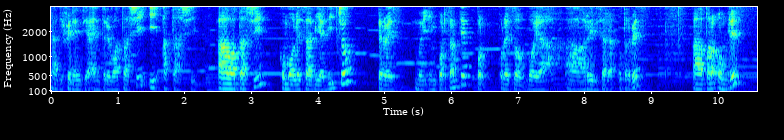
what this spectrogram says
la diferencia entre watashi y atashi. A watashi, como les había dicho, pero es muy importante, por, por eso voy a, revisar otra vez. Ah, para hombres,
